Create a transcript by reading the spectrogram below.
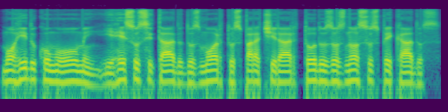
morrido como homem e ressuscitado dos mortos para tirar todos os nossos pecados.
